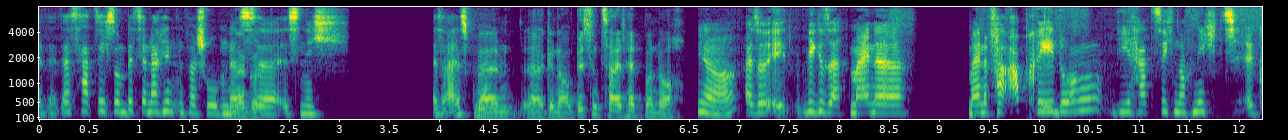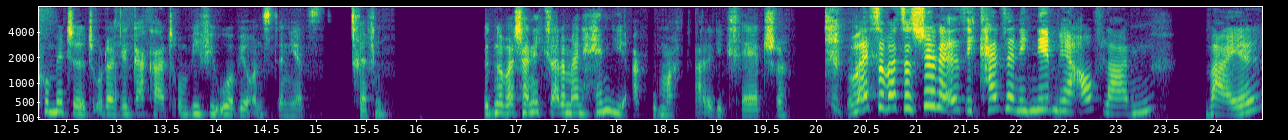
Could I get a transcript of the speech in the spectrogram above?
äh, das hat sich so ein bisschen nach hinten verschoben. Das äh, ist nicht. Ist alles gut. weil, äh, genau, ein bisschen Zeit hätten wir noch. Ja, also äh, wie gesagt, meine, meine Verabredung, die hat sich noch nicht äh, committed oder gegackert, um wie viel Uhr wir uns denn jetzt treffen. Wird nur wahrscheinlich gerade mein Handy-Akku macht gerade die Krätsche. Weißt du, was das Schöne ist? Ich kann es ja nicht nebenher aufladen, weil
